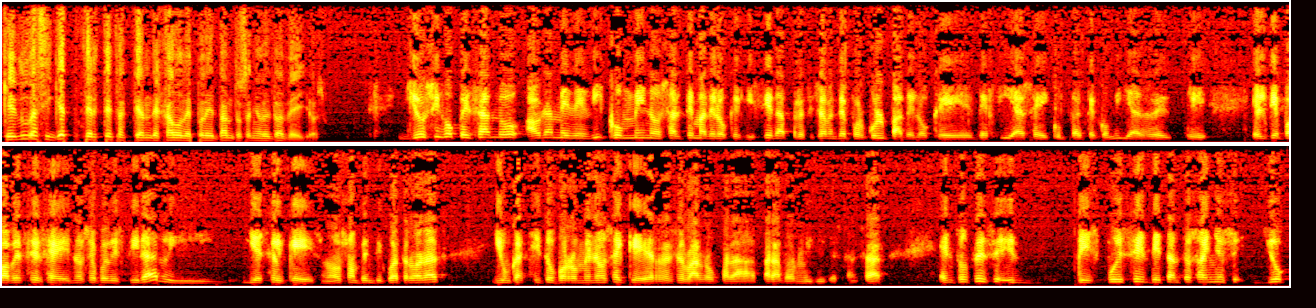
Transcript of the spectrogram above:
qué dudas y qué certezas te han dejado después de tantos años detrás de ellos? Yo sigo pensando, ahora me dedico menos al tema de lo que quisiera, precisamente por culpa de lo que decías, eh, culpa entre comillas, que el tiempo a veces eh, no se puede estirar y, es el que es, ¿no? Son 24 horas y un cachito por lo menos hay que reservarlo para, para dormir y descansar. Entonces, después de tantos años yo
